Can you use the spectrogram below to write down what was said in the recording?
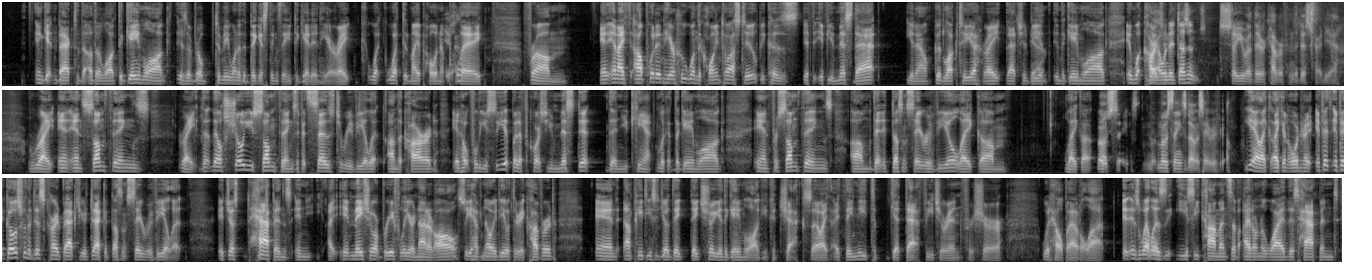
and getting back to the other log, the game log is a real to me one of the biggest things they need to get in here, right? What what did my opponent yeah. play from and and I I'll put in here who won the coin toss too because if if you miss that, you know, good luck to you, right? That should be yeah. in, in, the game log. And what cards? Yeah, when it doesn't show you what they recover from the discard, yeah. Right, and and some things, right? They'll show you some things if it says to reveal it on the card, and hopefully you see it. But if of course you missed it, then you can't look at the game log. And for some things um, that it doesn't say reveal, like um, like uh, a most a, things. Most things don't say reveal. Yeah, like like an ordinary. If it if it goes from the discard back to your deck, it doesn't say reveal it. It just happens, and it may show up briefly or not at all, so you have no idea what they recovered. And on PTCGO, they they'd show you the game log you could check. So I, I they need to get that feature in for sure. Would help out a lot, as well as you see comments of I don't know why this happened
